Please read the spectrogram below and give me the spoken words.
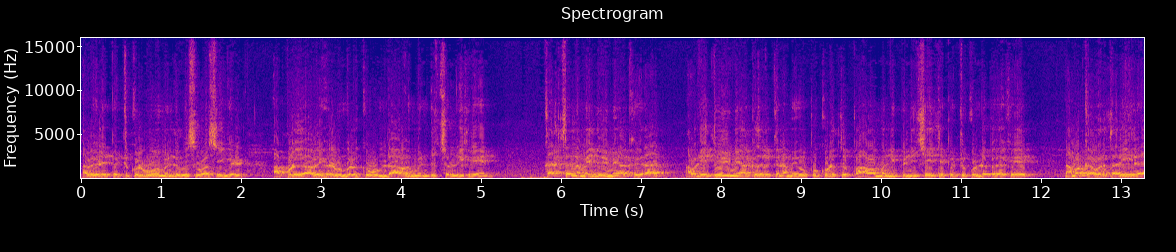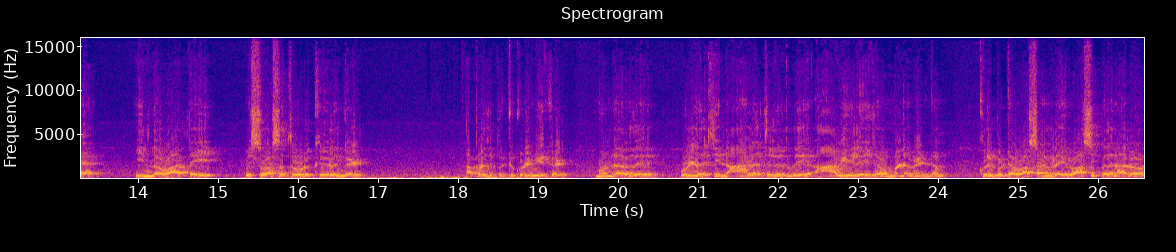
அவைகளை பெற்றுக்கொள்வோம் என்று விசுவாசியுங்கள். அப்பொழுது அவைகள் உங்களுக்கு உண்டாகும் என்று சொல்லுகிறேன். கர்த்தர் நம்மை தூய்மையாக்குகிறார். அவருடைய தூய்மையாக்குதலுக்கு நம்மை ஒப்புக் கொடுத்து பாவ மன்னிப்பு நிச்சயத்தை பெற்றுக்கொண்ட பிறகு நமக்கு அவர் தருகிற இந்த வார்த்தை விசுவாசத்தோடு கேளுங்கள். அப்பொழுது பெற்றுக்கொள்வீர்கள். மூன்றாவது உள்ளத்தின் ஆழத்திலிருந்து ஆவியிலே ஜெபம் பண்ண வேண்டும். குறிப்பிட்ட வசனங்களை வாசிப்பதனாலோ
